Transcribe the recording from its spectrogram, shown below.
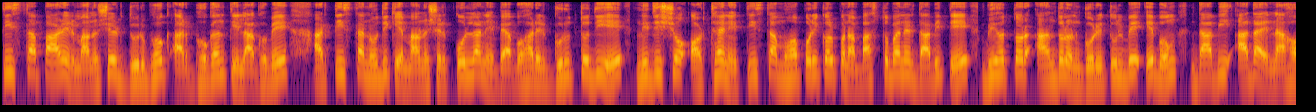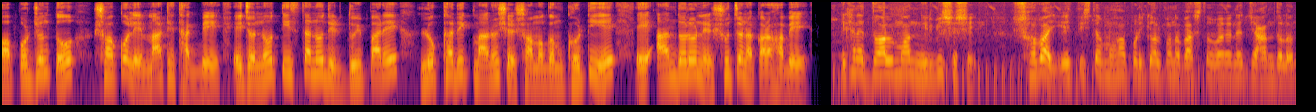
তিস্তা পাড়ের মানুষের দুর্ভোগ আর ভোগান্তি লাঘবে আর তিস্তা নদীকে মানুষের কল্যাণে ব্যবহারের গুরুত্ব দিয়ে নিজস্ব অর্থায়নে তিস্তা মহাপরিকল্পনা বাস্তবায়নের দাবিতে বৃহত্তর আন্দোলন গড়ে তুলবে এবং দাবি আদায় না হওয়া পর্যন্ত সকলে মাঠে থাকবে। এজন্য তিস্তা নদীর দুই পারে লক্ষাধিক মানুষের সমাগম ঘটিয়ে এই আন্দোলনের সূচনা করা হবে। এখানে দলমত নির্বিশেষে সবাই এই তিস্তা মহাপরিকল্পনা বাস্তবায়নের যে আন্দোলন,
